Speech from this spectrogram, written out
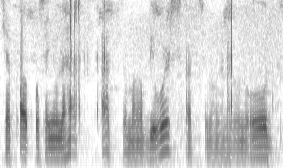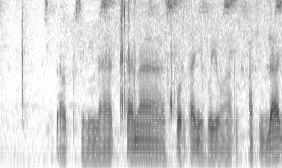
Shout out po sa inyong lahat. At sa mga viewers at sa mga nanonood. Shout out po sa inyong lahat. Sana suportahan niyo po yung ak- aking vlog.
